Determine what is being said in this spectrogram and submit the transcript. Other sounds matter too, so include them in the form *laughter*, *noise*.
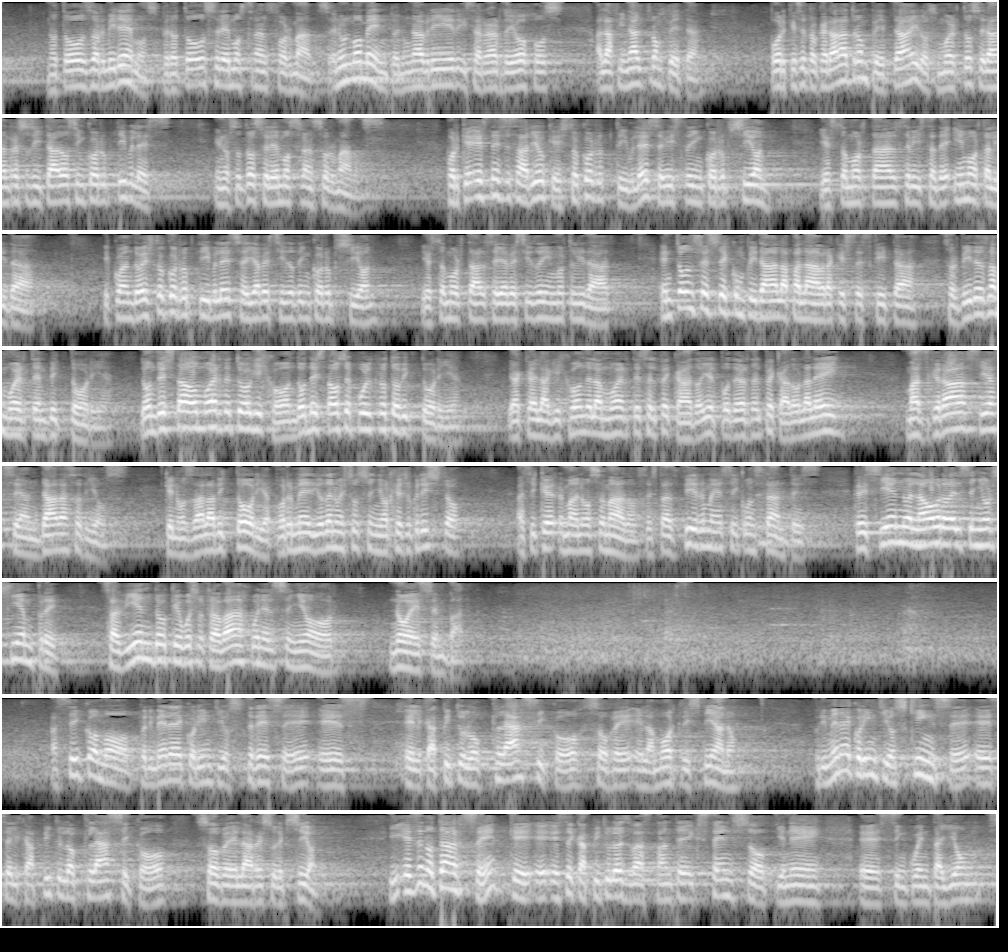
No todos dormiremos, pero todos seremos transformados. En un momento, en un abrir y cerrar de ojos, a la final trompeta. Porque se tocará la trompeta y los muertos serán resucitados incorruptibles y nosotros seremos transformados. Porque es necesario que esto corruptible se vista de incorrupción y esto mortal se vista de inmortalidad. Y cuando esto corruptible se haya vestido de incorrupción y esto mortal se haya vestido de inmortalidad, entonces se cumplirá la palabra que está escrita, se olvides la muerte en victoria. ¿Dónde está, oh muerte, tu aguijón? ¿Dónde está, oh sepulcro, tu victoria? Ya que el aguijón de la muerte es el pecado y el poder del pecado la ley. Mas gracias sean dadas a Dios que nos da la victoria por medio de nuestro Señor Jesucristo. Así que, hermanos amados, estad firmes y constantes, creciendo en la obra del Señor siempre, sabiendo que vuestro trabajo en el Señor no es en vano. Así como 1 Corintios 13 es el capítulo clásico sobre el amor cristiano, Primera de Corintios 15 es el capítulo clásico sobre la resurrección. Y es de notarse que este capítulo es bastante extenso, tiene 58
